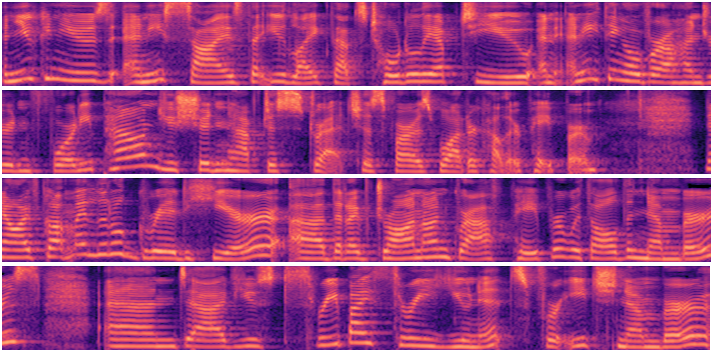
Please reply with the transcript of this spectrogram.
And you can use any size that you like, that's totally up to you. And anything over 140 pound, you shouldn't have to stretch as far as watercolor paper. Now I've got my little grid here uh, that I've drawn on graph paper with all the numbers and uh, I've used three by three units for each number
